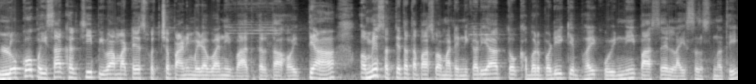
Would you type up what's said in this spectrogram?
લોકો પૈસા ખર્ચી પીવા માટે સ્વચ્છ પાણી મેળવવાની વાત કરતા હોય ત્યાં અમે સત્યતા તપાસવા માટે નીકળ્યા તો ખબર પડી કે ભાઈ કોઈની પાસે લાયસન્સ નથી.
